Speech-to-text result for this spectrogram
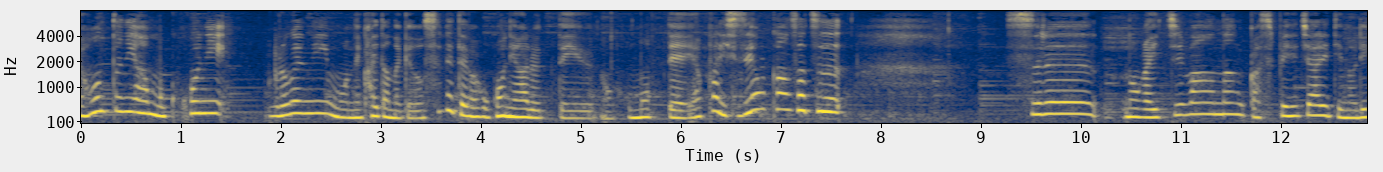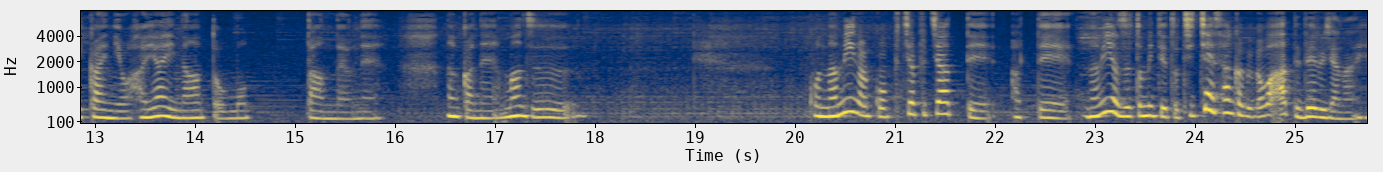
本当にあもうここにブログにもね書いたんだけど全てがここにあるっていうのを思ってやっぱり自然を観察するのが一番なんかスピリチュアリティの理解には早いなと思ったんだよね。なんかねまずこう波がこうプチャプチャってあって波をずっと見てるとちっちゃい三角がわーって出るじゃない？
